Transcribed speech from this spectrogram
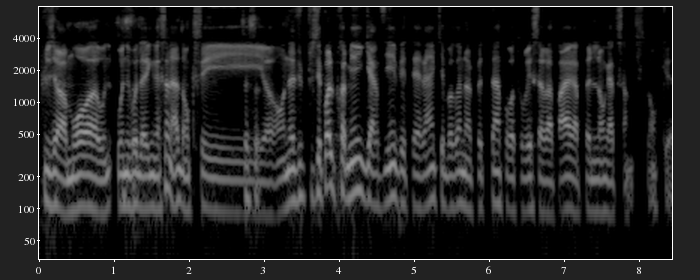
plusieurs mois au, niveau de la Ligue nationale. Donc, c'est. On a vu, c'est pas le premier gardien vétéran qui a besoin d'un peu de temps pour retrouver ses repères après une longue absence. Donc, euh,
